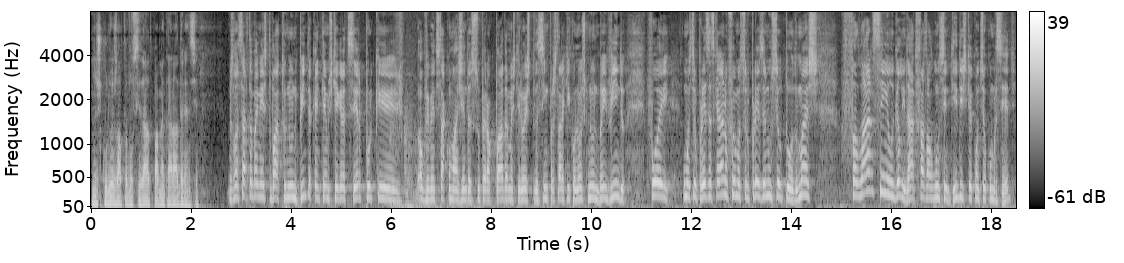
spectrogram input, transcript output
nas curvas de alta velocidade para aumentar a aderência. Mas lançar também neste debate o Nuno Pinto, a quem temos que agradecer, porque obviamente está com uma agenda super ocupada, mas tirou este pedacinho para estar aqui connosco. Nuno, bem-vindo. Foi uma surpresa, se calhar não foi uma surpresa no seu todo, mas falar sem ilegalidade faz algum sentido, isto que aconteceu com o Mercedes?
